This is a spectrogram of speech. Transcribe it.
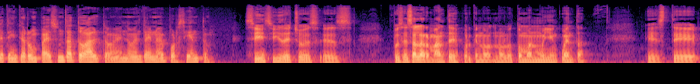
que te interrumpa, es un dato alto, ¿eh? 99%. Sí, sí, de hecho es, es pues es alarmante porque no, no, lo toman muy en cuenta. Este,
